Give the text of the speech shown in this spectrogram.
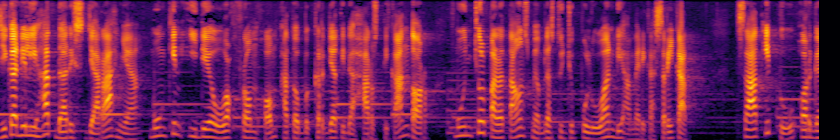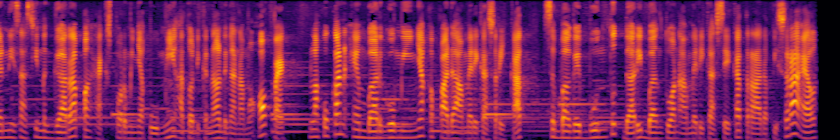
Jika dilihat dari sejarahnya, mungkin ide work from home atau bekerja tidak harus di kantor muncul pada tahun 1970-an di Amerika Serikat. Saat itu, organisasi negara pengekspor minyak bumi atau dikenal dengan nama OPEC melakukan embargo minyak kepada Amerika Serikat sebagai buntut dari bantuan Amerika Serikat terhadap Israel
